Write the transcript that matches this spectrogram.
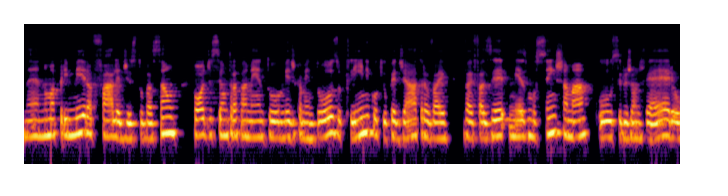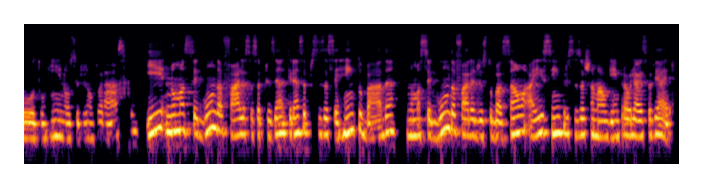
né, numa primeira falha de extubação, pode ser um tratamento medicamentoso, clínico, que o pediatra vai vai fazer mesmo sem chamar o cirurgião de viário, ou otorrino, ou cirurgião torácico. E numa segunda falha, se essa criança precisa ser reentubada, numa segunda falha de estubação, aí sim precisa chamar alguém para olhar essa via aérea.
